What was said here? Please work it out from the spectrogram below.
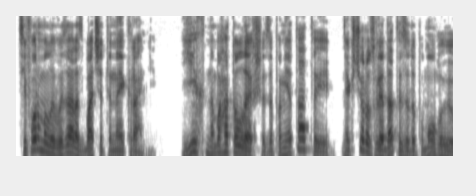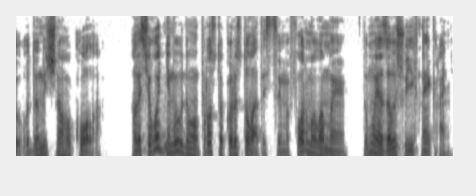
Ці формули ви зараз бачите на екрані. Їх набагато легше запам'ятати, якщо розглядати за допомогою одиничного кола. Але сьогодні ми будемо просто користуватись цими формулами, тому я залишу їх на екрані.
